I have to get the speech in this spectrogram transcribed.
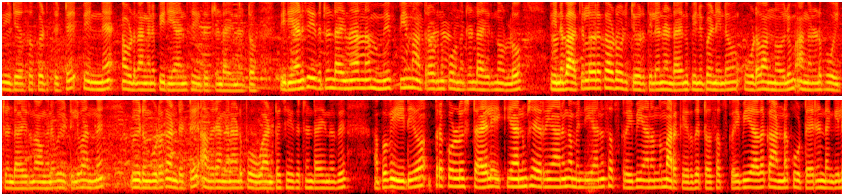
വീഡിയോസൊക്കെ എടുത്തിട്ട് പിന്നെ അവിടുന്ന് അങ്ങനെ ബിരിയാണി ചെയ്തിട്ടുണ്ടായിരുന്നു കേട്ടോ. ബിരിയാണി ചെയ്തിട്ടുണ്ടായിരുന്നു പറഞ്ഞാൽ ഉമ്മ ഇപ്പം മാത്രം അവിടുന്ന് പോന്നിട്ടുണ്ടായിരുന്നുള്ളൂ. പിന്നെ ബാക്കിയുള്ളവരൊക്കെ അവിടെ ഓഡിറ്റോറിയത്തിൽ തന്നെ ഉണ്ടായിരുന്നു. പിന്നെ പെണ്ണിന്റെ കൂടെ വന്നോലും അങ്ങനെ പോയിട്ടുണ്ടായിരുന്നു. അങ്ങനെ വീട്ടിൽ വന്ന് വീടും കൂടെ കണ്ടിട്ട് അവരങ്ങനെ പോവുകയാണ് കേട്ടോ ചെയ്തിട്ടുണ്ടായിരുന്നത്. അപ്പോൾ വീഡിയോ ഇത്രയൊക്കെ ഉള്ളൂ. ഇഷ്ടമായ ലൈക്ക് ചെയ്യാനും ഷെയർ ചെയ്യാനും കമന്റ് ചെയ്യാനും സബ്സ്ക്രൈബ് ചെയ്യാനൊന്നും മറക്കരുത് കേട്ടോ സബ്സ്ക്രൈബ് ചെയ്യാതെ കാണുന്ന കൂട്ടുകാരുണ്ടെങ്കിൽ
